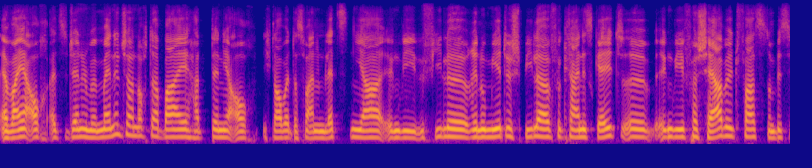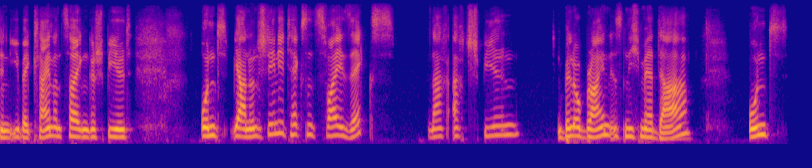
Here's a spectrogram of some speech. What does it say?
Er war ja auch als General Manager noch dabei, hat denn ja auch, ich glaube, das war im letzten Jahr irgendwie viele renommierte Spieler für kleines Geld äh, irgendwie verscherbelt fast, so ein bisschen eBay Kleinanzeigen gespielt. Und ja, nun stehen die Texans 2-6 nach acht Spielen. Bill O'Brien ist nicht mehr da. Und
